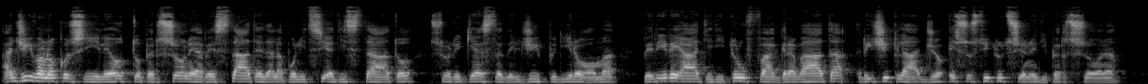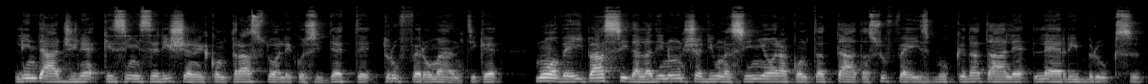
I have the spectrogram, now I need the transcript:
Agivano così le otto persone arrestate dalla Polizia di Stato su richiesta del GIP di Roma per i reati di truffa aggravata, riciclaggio e sostituzione di persona. L'indagine, che si inserisce nel contrasto alle cosiddette truffe romantiche, muove i passi dalla denuncia di una signora contattata su Facebook da tale Larry Brooks,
